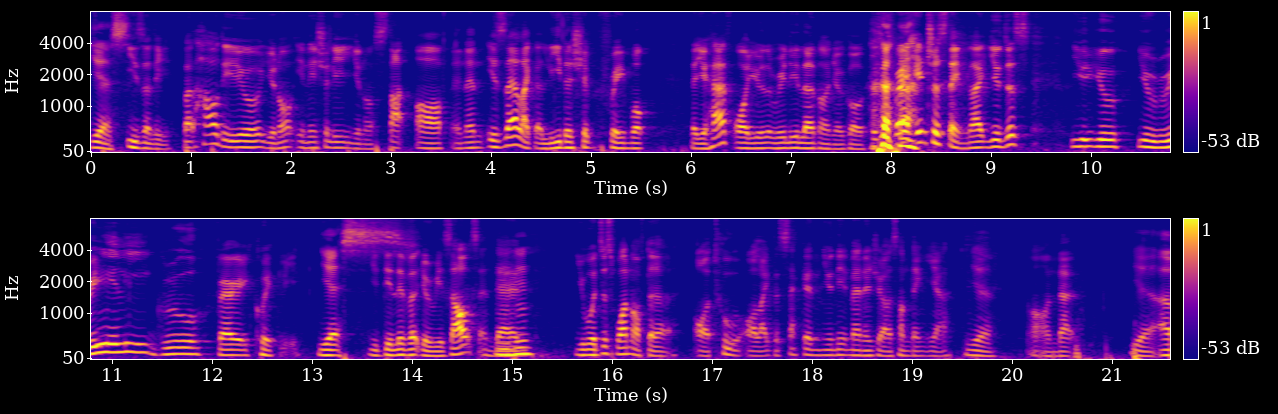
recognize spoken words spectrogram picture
Yes. easily but how do you you know initially you know start off and then is there like a leadership framework that you have or you really learn on your go 'Cause it's very interesting like you just you you you really grew very quickly Yes. you delivered your results and then Mhm. you were just one of the or two or like the second unit manager or something yeah Yeah. on that Yeah, I,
